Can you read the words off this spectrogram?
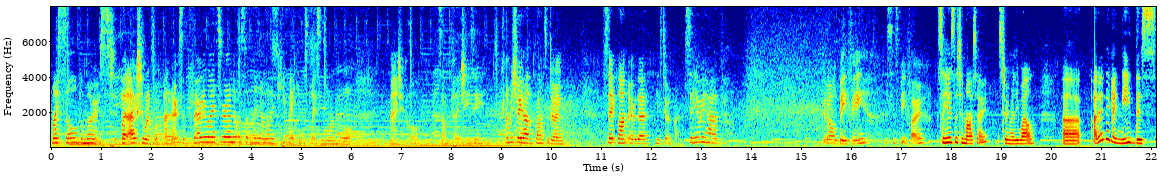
my soul the most. But I actually want to put, I don't know, some fairy lights around it or something. I want to keep making this place more and more magical. Sounds kind of cheesy. Let me show you how the plants are doing. Snake plant over there, he's doing fine. So here we have good old Beefy. This is Beefo. So here's the tomato. It's doing really well. Uh, I don't think I need this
